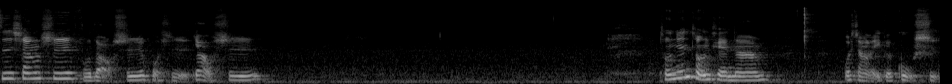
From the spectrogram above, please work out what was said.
咨商师、辅导师或是药师。从前从前呢，我想了一个故事。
